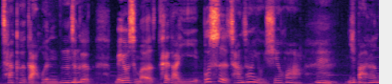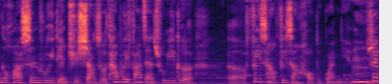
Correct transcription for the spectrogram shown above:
插科打诨，嗯、这个没有什么太大意义。不是，常常有些话，嗯，你把他那个话深入一点去想之后，他会发展出一个。呃，非常非常好的观念，嗯，所以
